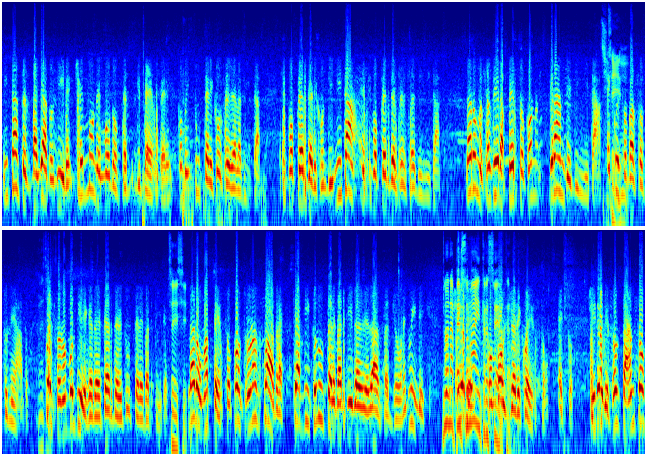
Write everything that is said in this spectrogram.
intanto è sbagliato dire c'è modo e modo per, di perdere, come in tutte le cose della vita. Si può perdere con dignità e si può perdere senza dignità. La Roma stasera ha perso con grande dignità sì. e questo va sottolineato. Esatto. Questo non vuol dire che deve perdere tutte le partite. Sì, sì. La Roma ha perso contro una squadra che ha vinto tutte le partite della stagione, quindi non, non ha perso mai in trasferta. Sconvolgere questo, ecco, ci deve soltanto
